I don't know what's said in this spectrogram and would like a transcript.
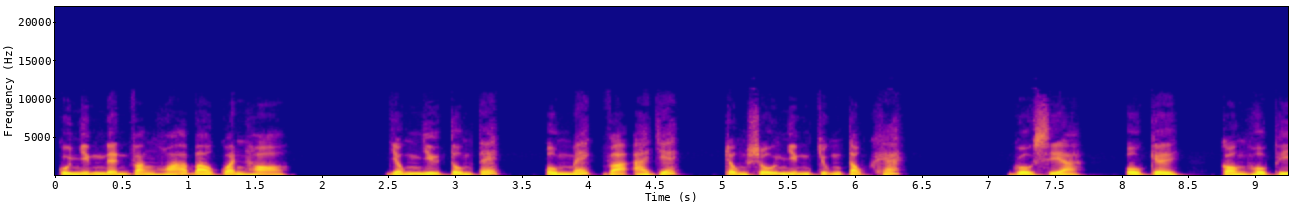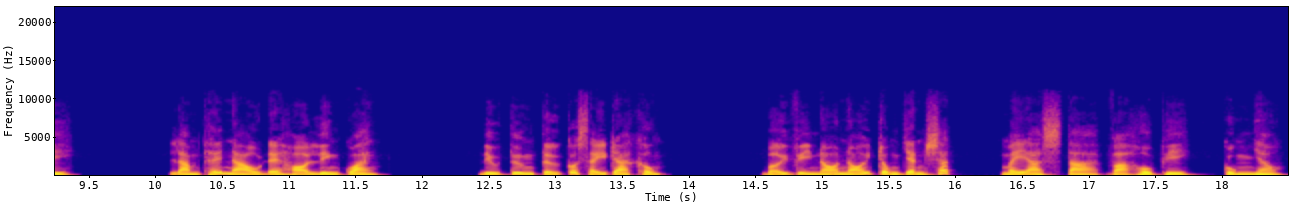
của những nền văn hóa bao quanh họ. Giống như Tôn Tét, Olmec và Azet, trong số những chủng tộc khác. Gosia, ok, còn Hopi? Làm thế nào để họ liên quan? Điều tương tự có xảy ra không? Bởi vì nó nói trong danh sách, Mayasta và Hopi, cùng nhau.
